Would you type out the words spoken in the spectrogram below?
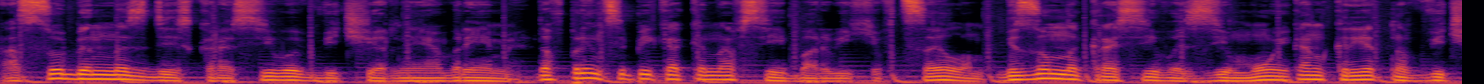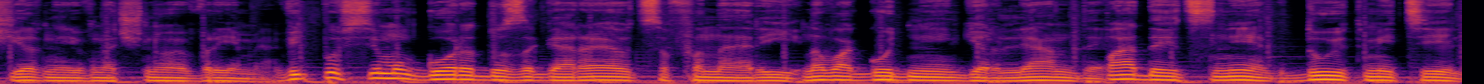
Особенно здесь красиво в вечернее время. Да в принципе как и на всей Барвихе в целом. Безумно красиво зимой, конкретно в вечернее и в ночное время. Ведь по всему городу загораются фонари, новогодние гирлянды, падает снег, дует метель.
